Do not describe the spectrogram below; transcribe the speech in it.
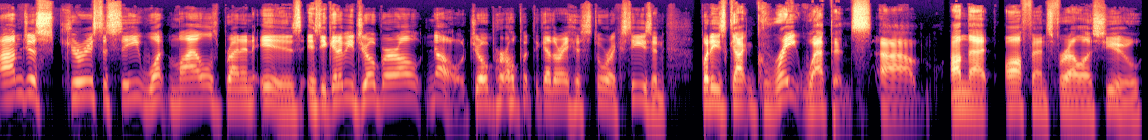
I'm just curious to see what Miles Brennan is. Is he going to be Joe Burrow? No. Joe Burrow put together a historic season, but he's got great weapons uh, on that offense for LSU.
